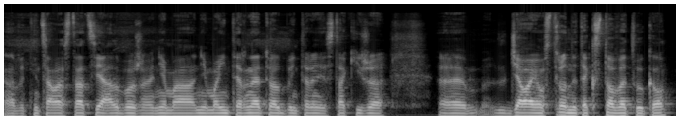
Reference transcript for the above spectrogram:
nawet nie cała stacja, albo że nie ma, nie ma internetu, albo internet jest taki, że e, działają strony tekstowe tylko.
